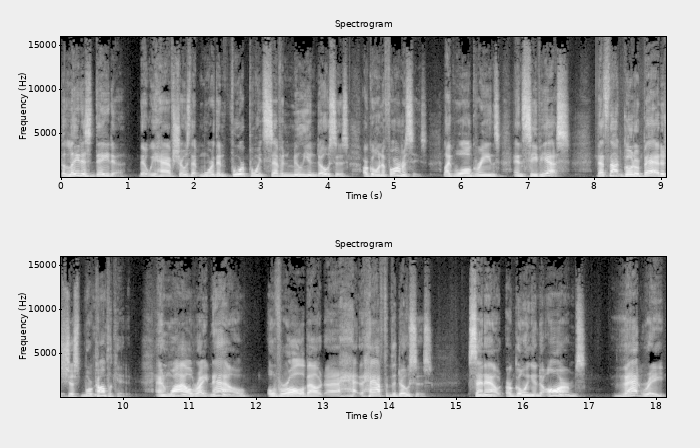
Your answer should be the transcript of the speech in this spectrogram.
The latest data that we have shows that more than 4.7 million doses are going to pharmacies like Walgreens and CVS. That's not good or bad, it's just more complicated. And while right now overall about uh, ha- half of the doses sent out are going into arms, that rate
